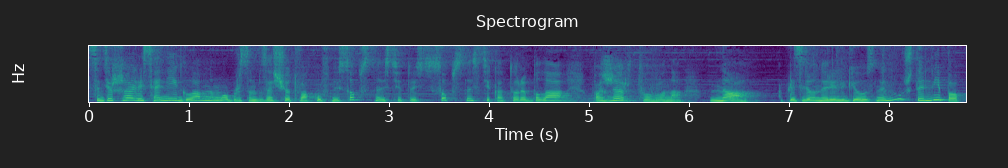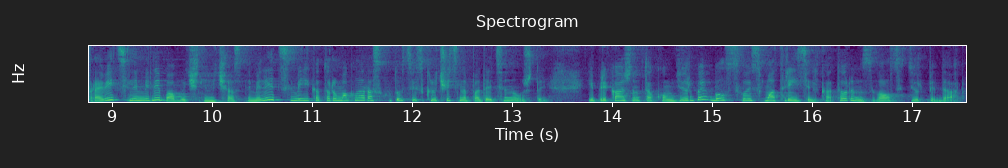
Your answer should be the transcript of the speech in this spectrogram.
Содержались они главным образом за счет вакуфной собственности, то есть собственности, которая была пожертвована на определенные религиозные нужды либо правителями, либо обычными частными лицами, и которая могла расходоваться исключительно под эти нужды. И при каждом таком дюрбе был свой смотритель, который назывался дюрбедар.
